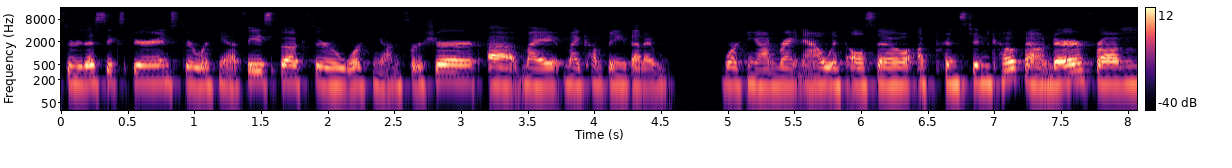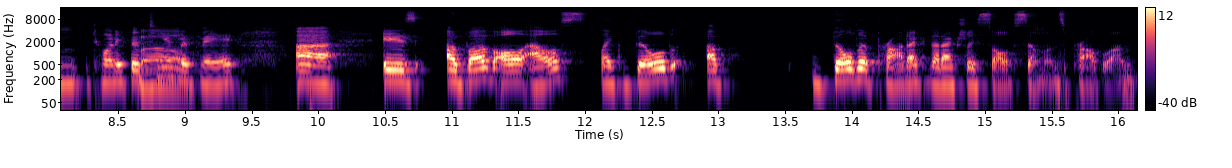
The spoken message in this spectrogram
through this experience through working on facebook through working on Fursure uh, my my company that i'm working on right now with also a princeton co-founder from 2015 wow. with me uh, is above all else like build a build a product that actually solves someone's problem.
